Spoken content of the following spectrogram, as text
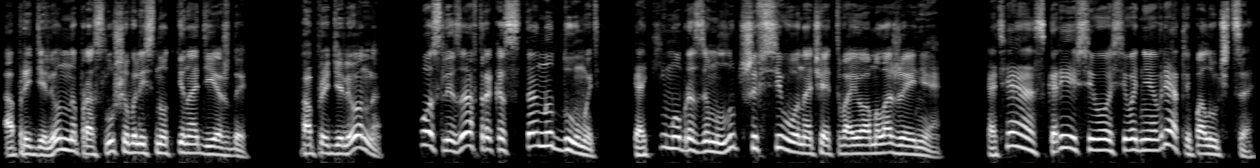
определенно прослушивались нотки надежды. «Определенно. После завтрака стану думать, каким образом лучше всего начать твое омоложение. Хотя, скорее всего, сегодня вряд ли получится.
